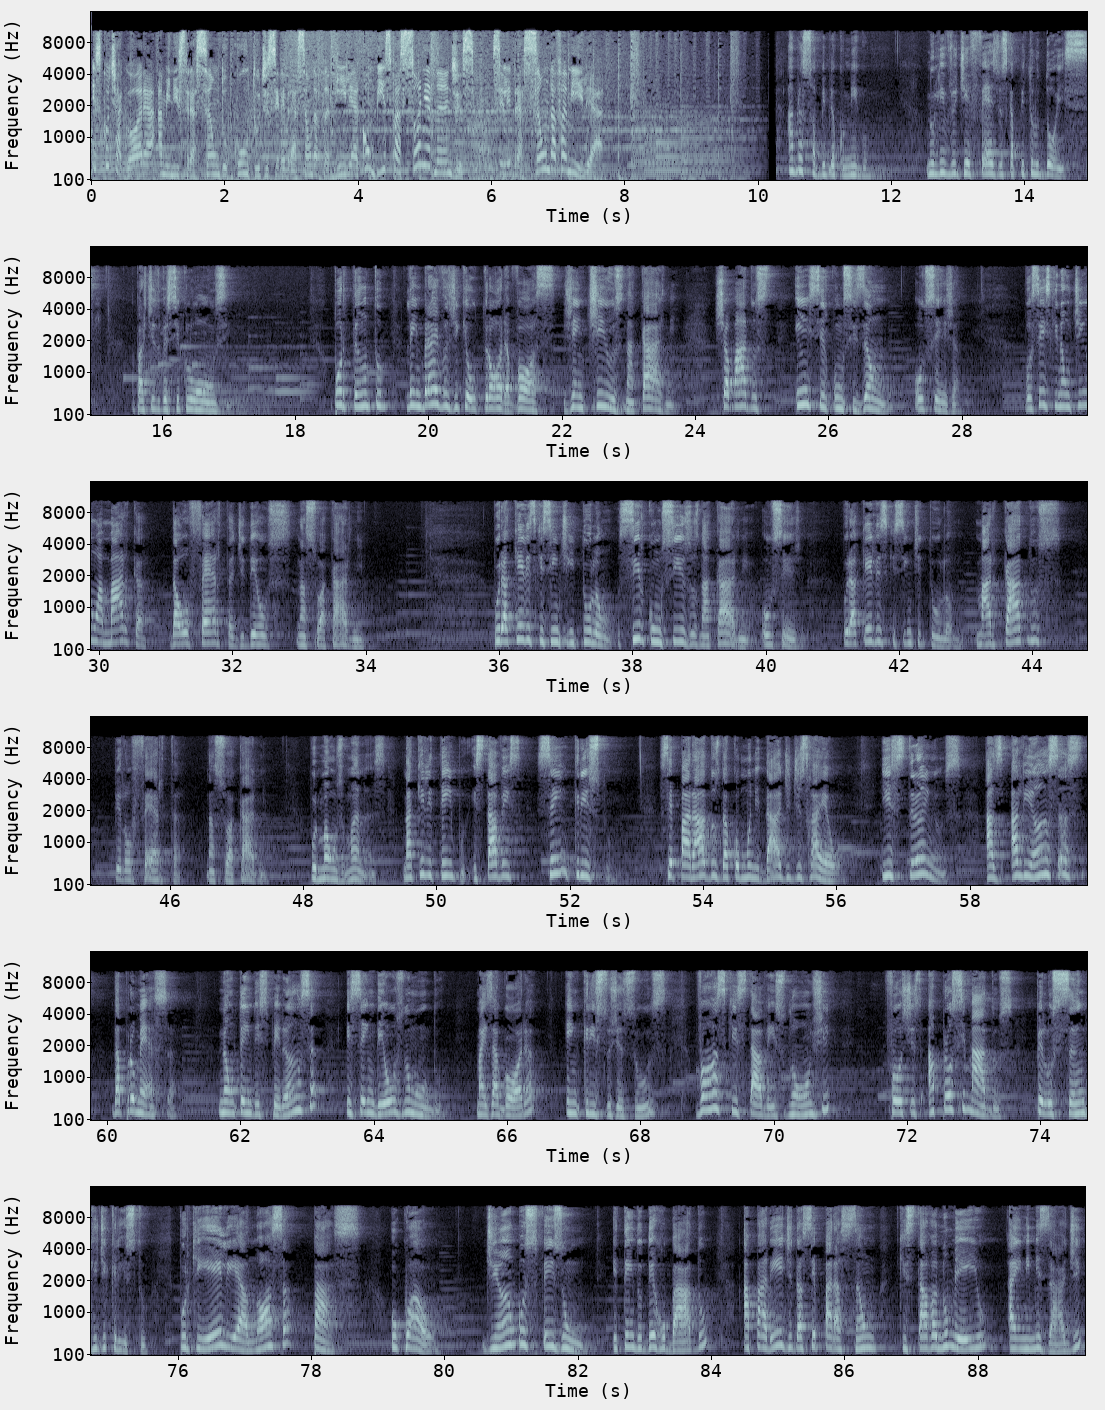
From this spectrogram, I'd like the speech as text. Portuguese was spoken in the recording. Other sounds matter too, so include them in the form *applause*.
Escute agora a ministração do culto de celebração da família com Bispa Sônia Hernandes. Celebração da família. Abra sua Bíblia comigo no livro de Efésios, capítulo 2, a partir do versículo 11. Portanto, lembrai-vos de que outrora vós, gentios na carne, chamados incircuncisão, ou seja, vocês que não tinham a marca da oferta de Deus na sua carne, por aqueles que se intitulam circuncisos na carne, ou seja, por aqueles que se intitulam marcados pela oferta na sua carne, por mãos humanas, naquele tempo estáveis sem Cristo, separados da comunidade de Israel e estranhos às alianças da promessa, não tendo esperança e sem Deus no mundo. Mas agora, em Cristo Jesus, vós que estáveis longe, fostes aproximados pelo sangue de Cristo, porque Ele é a nossa paz, o qual de ambos fez um, e tendo derrubado a parede da separação que estava no meio, a inimizade,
